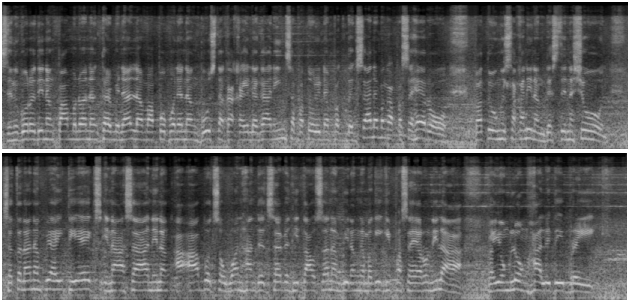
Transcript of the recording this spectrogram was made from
Siniguro din ng pamunuan ng terminal na mapupunan ng bus na kakailanganin sa patuloy ng pagdagsa ng mga pasahero patungo sa kanilang destinasyon. Sa tala ng PITX, inaasahan nilang aabot sa 170,000 ang bilang na magiging pasahero nila ngayong long holiday break.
